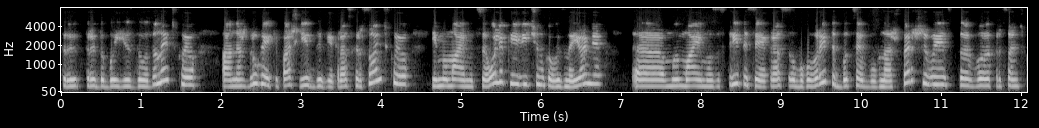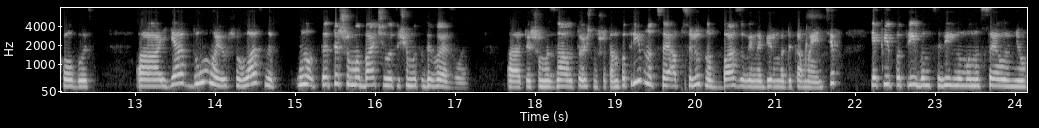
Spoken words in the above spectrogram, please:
три три доби їздили Донецькою. А наш другий екіпаж їздив якраз Херсонською, і ми маємо це Оля Києвіченко, ви знайомі. Е, ми маємо зустрітися якраз обговорити, бо це був наш перший виїзд в Херсонську область. Я думаю, що власне ну те, що ми бачили, те, що ми туди везли, те, що ми знали точно, що там потрібно, це абсолютно базовий набір медикаментів, який потрібен цивільному населенню.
